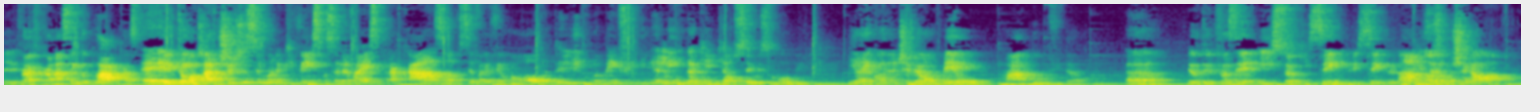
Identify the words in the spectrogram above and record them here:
Ele vai ficar nascendo placas. É, então a partir de semana que vem, se você levar esse pra casa, você vai ver uma outra película bem fininha, linda aqui, que é o seu Scooby. E aí, quando eu tiver o meu, uma dúvida, Ah, eu tenho que fazer isso aqui sempre, sempre ah, nós vamos chegar lá.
